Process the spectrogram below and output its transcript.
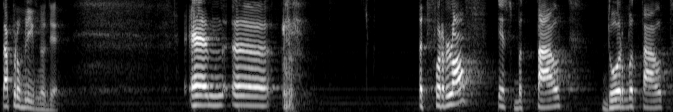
Dat probleem nog dit. En eh, het verlof is betaald, doorbetaald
